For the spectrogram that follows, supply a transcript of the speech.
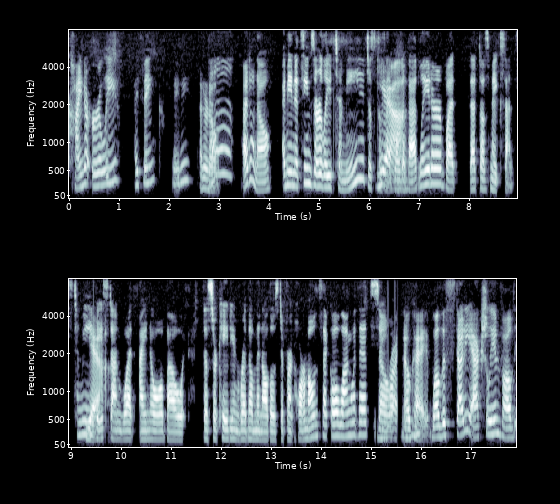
kind of early, I think, maybe. I don't know. Uh, I don't know. I mean, it seems early to me just because I go to bed later, but that does make sense to me Yeah. based on what I know about the circadian rhythm and all those different hormones that go along with it. So, right. mhm. Okay. Well, the study actually involved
